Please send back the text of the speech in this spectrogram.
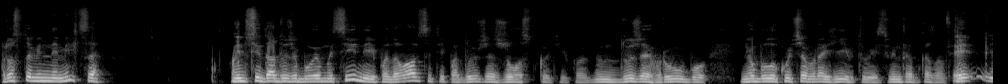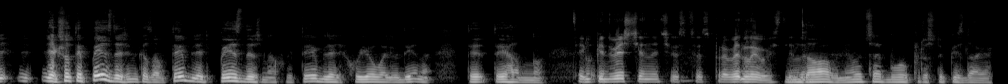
Просто він не міг це він завжди дуже був емоційний і подавався, типу, дуже жорстко, типу, ну, дуже грубо. В нього було куча врагів, тобто він там казав, ти, якщо ти пиздиш, він казав, ти, блядь, пиздиш нахуй, ти, блядь, хуйова людина, ти, ти гамно. Це як Ну, підвищене чувство справедливості. Да, Да? в нього це було просто пізда як.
